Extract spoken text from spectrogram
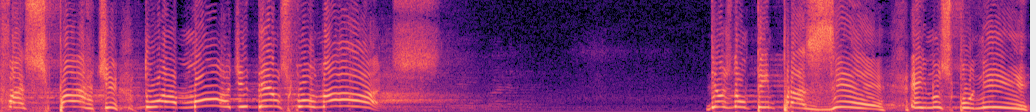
faz parte do amor de Deus por nós. Deus não tem prazer em nos punir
